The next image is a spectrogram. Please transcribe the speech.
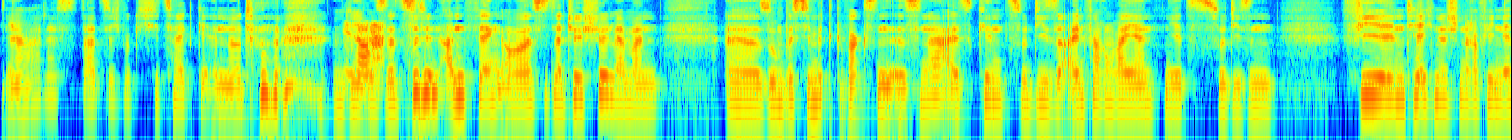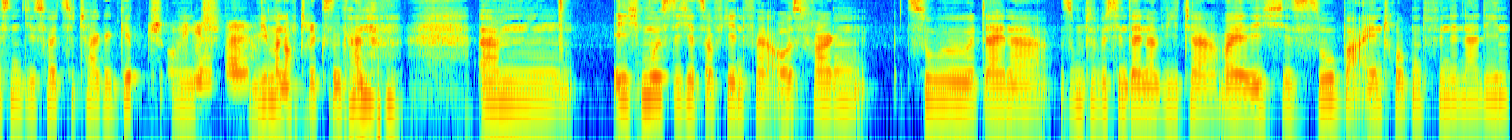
Ja, das, da hat sich wirklich die Zeit geändert im ja. Gegensatz zu den Anfängen. Aber es ist natürlich schön, wenn man äh, so ein bisschen mitgewachsen ist, ne? Als Kind zu diese einfachen Varianten, jetzt zu diesen vielen technischen Raffinessen, die es heutzutage gibt auf und wie man auch tricksen kann. ähm, ich muss dich jetzt auf jeden Fall ausfragen, zu deiner, so ein bisschen deiner Vita, weil ich es so beeindruckend finde, Nadine,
